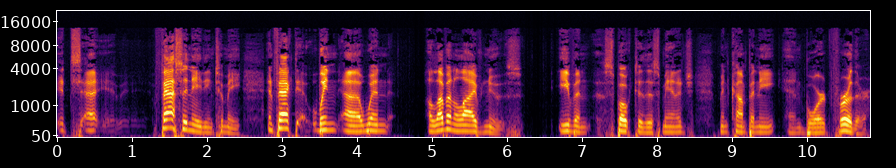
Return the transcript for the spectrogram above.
it's uh, fascinating to me. In fact, when uh, when Eleven Alive News even spoke to this management company and board further,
